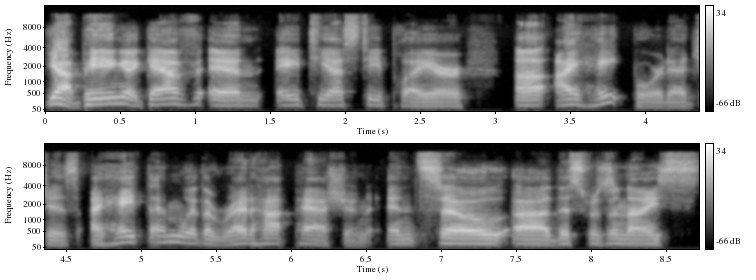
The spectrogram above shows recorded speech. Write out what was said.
yeah, being a Gav and ATST player, uh, I hate board edges. I hate them with a red hot passion. And so, uh, this was a nice,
